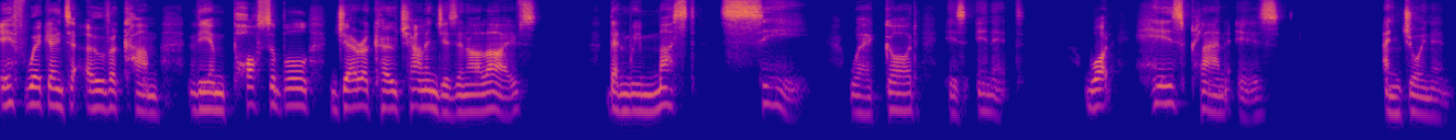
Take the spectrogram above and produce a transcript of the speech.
If we're going to overcome the impossible Jericho challenges in our lives, then we must see where God is in it, what his plan is, and join in.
